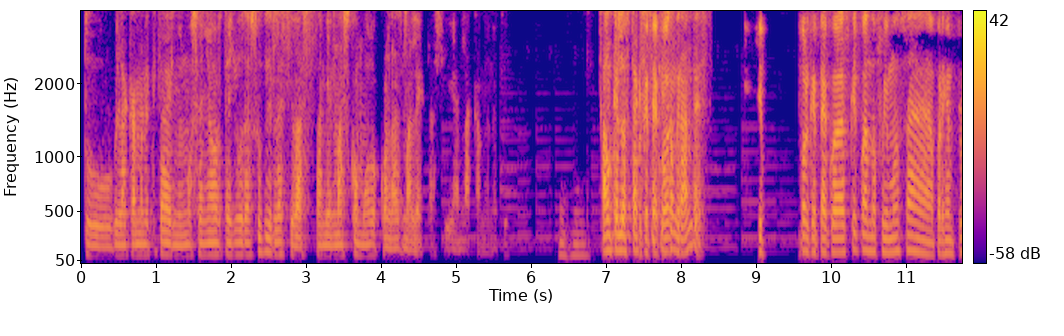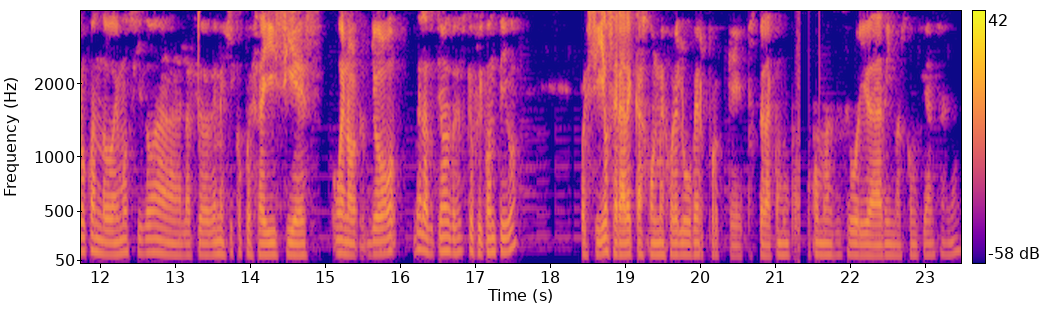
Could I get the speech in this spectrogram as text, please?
tu, la camionetita del mismo señor te ayuda a subirlas y vas también más cómodo con las maletas y en la camioneta. Aunque los taxis aquí son grandes. Porque te acuerdas que cuando fuimos a, por ejemplo, cuando hemos ido a la Ciudad de México, pues ahí sí es, bueno, yo de las últimas veces que fui contigo, pues sí, o será de cajón mejor el Uber porque pues te da como un poco más de seguridad y más confianza, ¿no?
